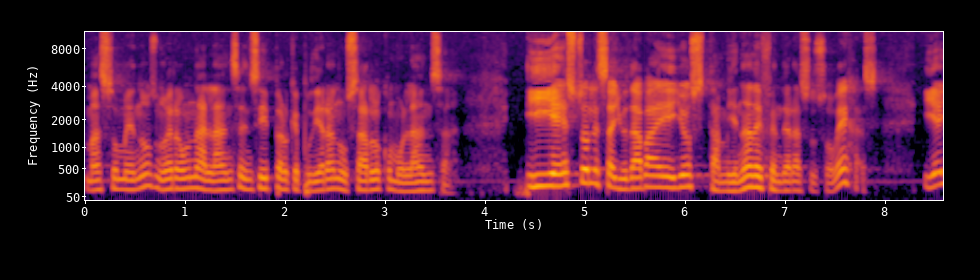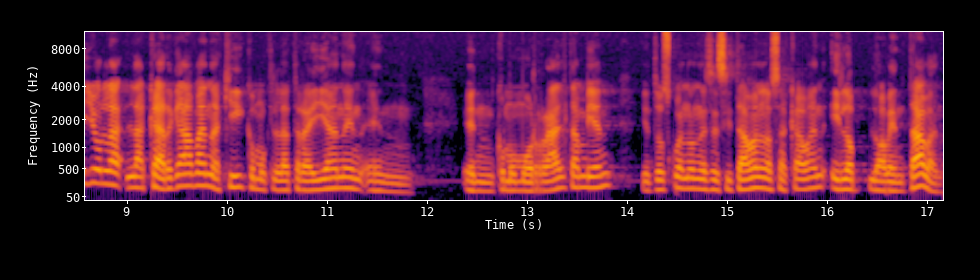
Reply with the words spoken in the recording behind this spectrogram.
más o menos, no era una lanza en sí, pero que pudieran usarlo como lanza. Y esto les ayudaba a ellos también a defender a sus ovejas. Y ellos la, cargaban aquí, como que la traían en, en, como morral también. Y entonces cuando necesitaban lo sacaban y lo, lo aventaban.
